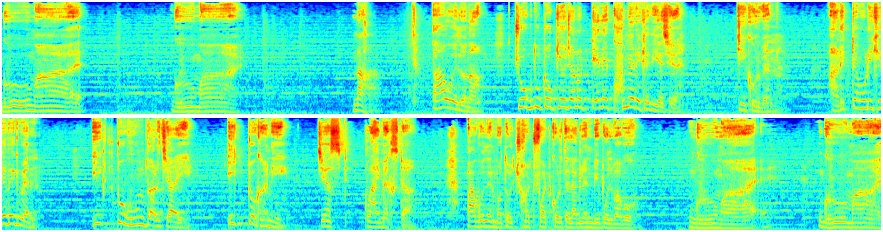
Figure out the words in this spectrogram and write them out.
ঘুমায় ঘুমায়। না তাও এলো না। চোখ দুটো কেউ যেন টেনে খুলে রেখে দিয়েছে। কি করবেন? আরেকটা মুড়ি খেয়ে দেখবেন। একটু ঘুম তার চাই। একটুখানি। জাস্ট ক্লাইম্যাক্সটা। পাগলের মতো ছটফট করতে লাগলেন বিপুলবাবু। ঘুমায়। ঘুমায়।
